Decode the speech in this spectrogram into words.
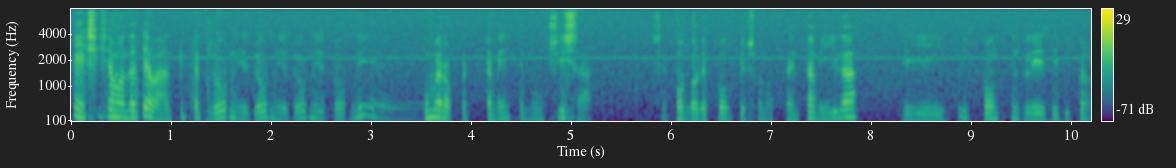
E ci siamo andati avanti per giorni e giorni e giorni e giorni, e il numero praticamente non si sa, secondo le fonti sono 30.000, i, i fonti inglesi dicono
